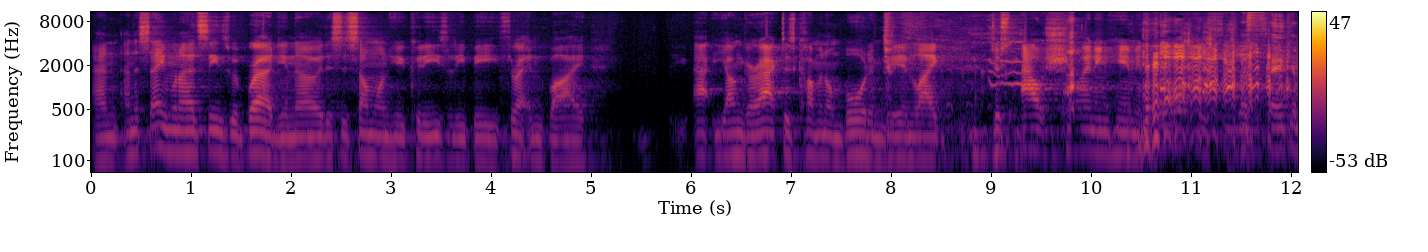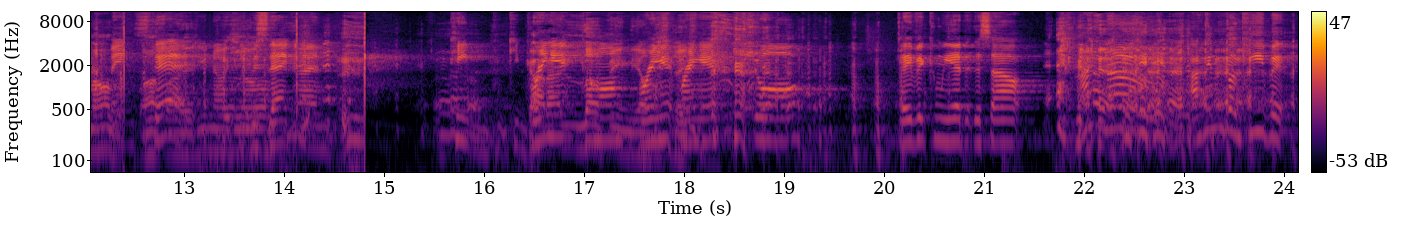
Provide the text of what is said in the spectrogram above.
And, and the same when I had scenes with Brad, you know, this is someone who could easily be threatened by a- younger actors coming on board and being like, just outshining him. In Just taking the but instead, you know, he was there going, keep, keep, bring I it, come on, bring it, bring it, sure. David, can we edit this out? I don't know. I think we're gonna keep it.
